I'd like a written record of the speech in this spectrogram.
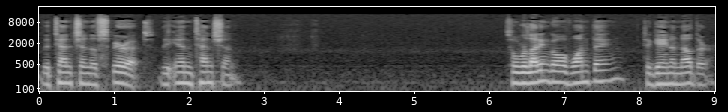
the tension of spirit, the intention. So, we're letting go of one thing to gain another.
